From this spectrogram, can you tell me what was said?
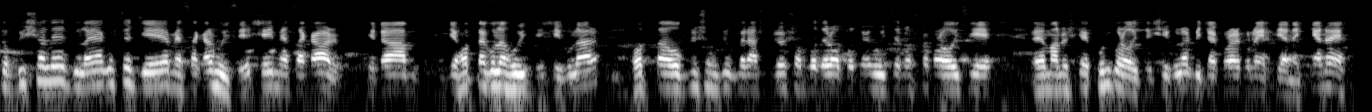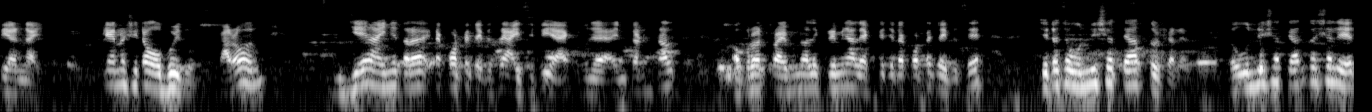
চব্বিশ সালে জুলাই আগস্টে যে মেসাকার হয়েছে সেই মেসাকার, সেটা যে হত্যাগুলো হয়েছে সেগুলার হত্যা, অগ্নিসংযোগ বা রাষ্ট্রীয় সম্পদের অপচয় হয়েছে নষ্ট করা হয়েছে মানুষকে খুন করা হয়েছে সেগুলোর বিচার করার কোনো এখতিয়ার নাই। কেন এখতিয়ার নাই? কেন সেটা অবৈধ? কারণ যে আইনে তারা এটা করতে চাইতেছে, আইসিটি অ্যাক্ট ইন্টারন্যাশনাল অপরাধ ট্রাইব্যুনাল, ক্রিমিনাল অ্যাক্টে যেটা করতে চাইতেছে, সেটা হচ্ছে উনিশশো সালে। তো উনিশশো সালের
